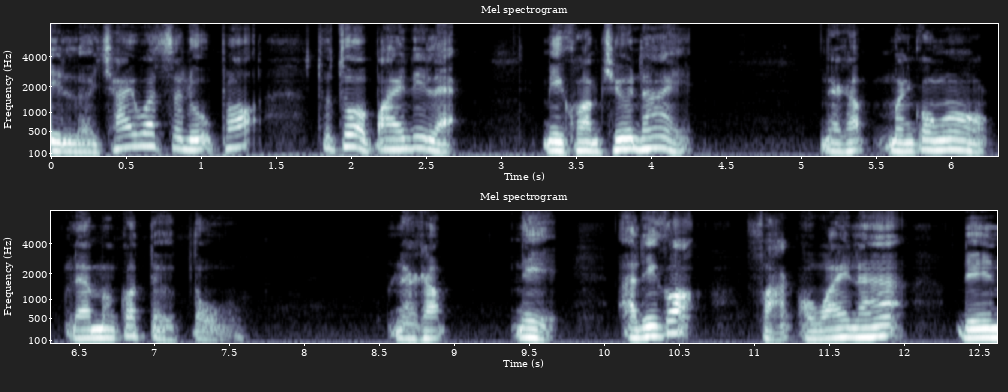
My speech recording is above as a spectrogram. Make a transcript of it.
ดินเลย ใช้วัสดุเพราะทั่วๆไปนี่แหละ มีความชื้นให้นะครับ มันก็งอกแล้วมันก็เติบโตนะครับ นี่ อันนี้ก็ฝากเอาไว้นะฮะดิน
